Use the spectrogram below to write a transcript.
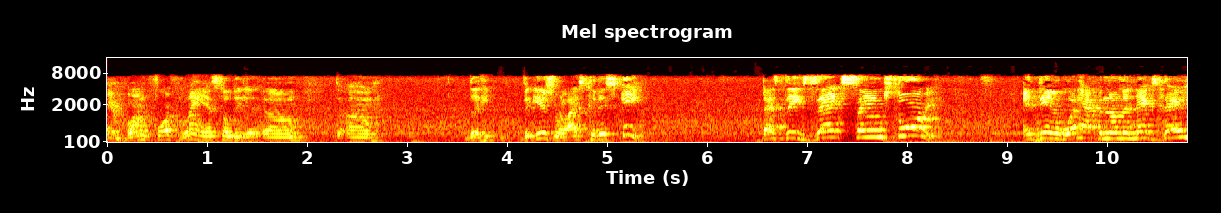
and brought forth land so the, um, the, um, the, the Israelites could escape. That's the exact same story. And then what happened on the next day?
